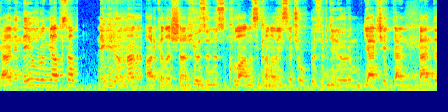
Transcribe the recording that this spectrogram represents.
Yani ne yorum yapsam ne gülüyorsun lan? Arkadaşlar gözünüz kulağınız kanalıysa çok özür diliyorum. Gerçekten ben de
